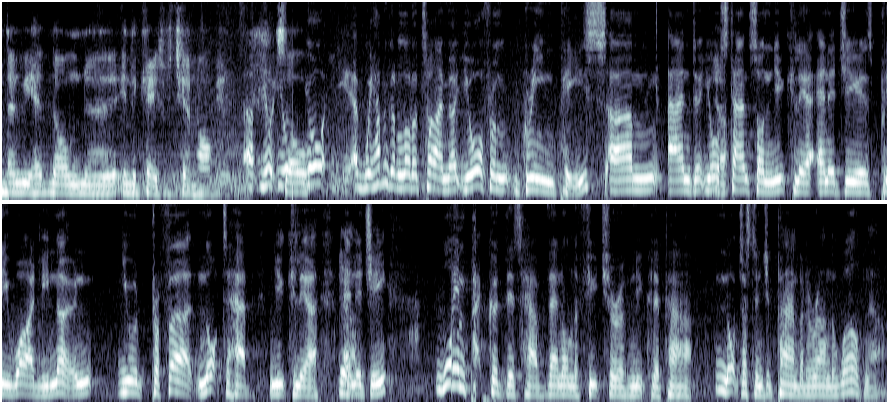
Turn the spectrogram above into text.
than we had known uh, in the case of Chernobyl. Uh, you're, you're, so, you're, we haven't got a lot of time. You're from Greenpeace, um, and your yeah. stance on nuclear energy is pretty widely known. You would prefer not to have nuclear yeah. energy. What impact could this have then on the future of nuclear power, not just in Japan but around the world now?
